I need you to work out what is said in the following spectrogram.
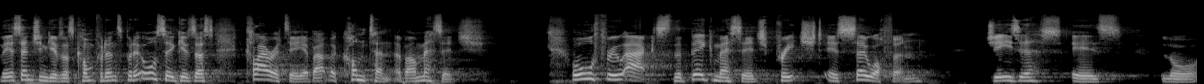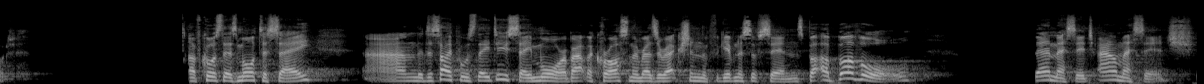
The ascension gives us confidence, but it also gives us clarity about the content of our message. All through Acts, the big message preached is so often Jesus is Lord. Of course, there's more to say, and the disciples, they do say more about the cross and the resurrection, the forgiveness of sins, but above all, their message, our message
